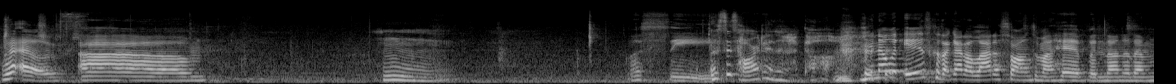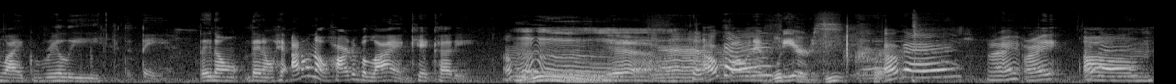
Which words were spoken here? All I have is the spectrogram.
what else? Um. Hmm. Let's see. This is harder than I thought. You know it is because I got a lot of songs in my head, but none of them like really. the theme. They don't. They don't hit. I don't know. Heart of a Lion, Kid Cudi. Yeah. Yeah. Okay. Going in fierce. Okay. Right. Right. Um.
